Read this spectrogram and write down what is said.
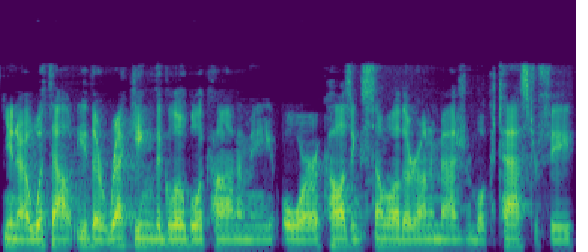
you know without either wrecking the global economy or causing some other unimaginable catastrophe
